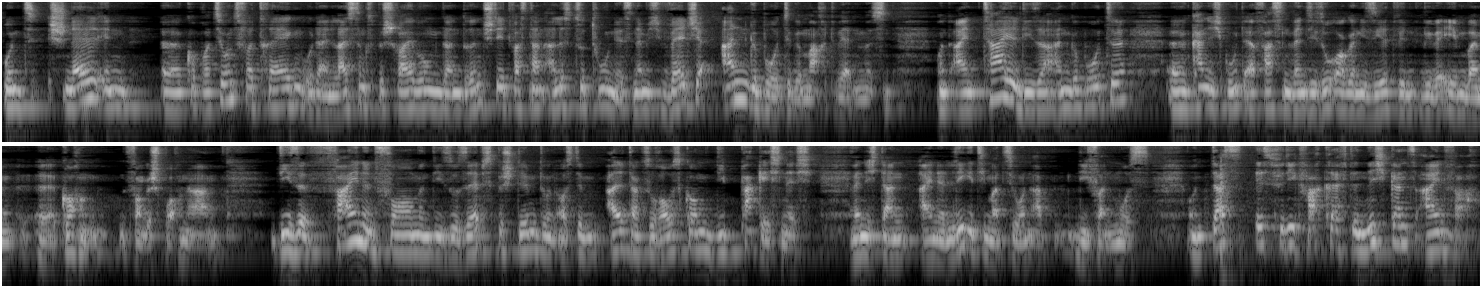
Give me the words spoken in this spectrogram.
Und schnell in äh, Kooperationsverträgen oder in Leistungsbeschreibungen dann drin steht, was dann alles zu tun ist, nämlich welche Angebote gemacht werden müssen. Und ein Teil dieser Angebote äh, kann ich gut erfassen, wenn sie so organisiert sind, wie wir eben beim äh, Kochen von gesprochen haben diese feinen Formen, die so selbstbestimmt und aus dem Alltag so rauskommen, die packe ich nicht, wenn ich dann eine Legitimation abliefern muss. Und das ist für die Fachkräfte nicht ganz einfach.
